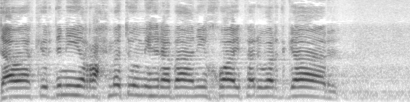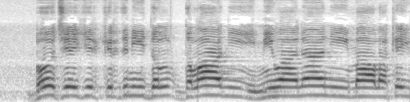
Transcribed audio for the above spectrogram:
داواکردنی ڕەحمەت و میهرەبانی خوای پەروەردگار بۆ جێگیرکردنی دڵانی میوانانی ماڵەکەی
